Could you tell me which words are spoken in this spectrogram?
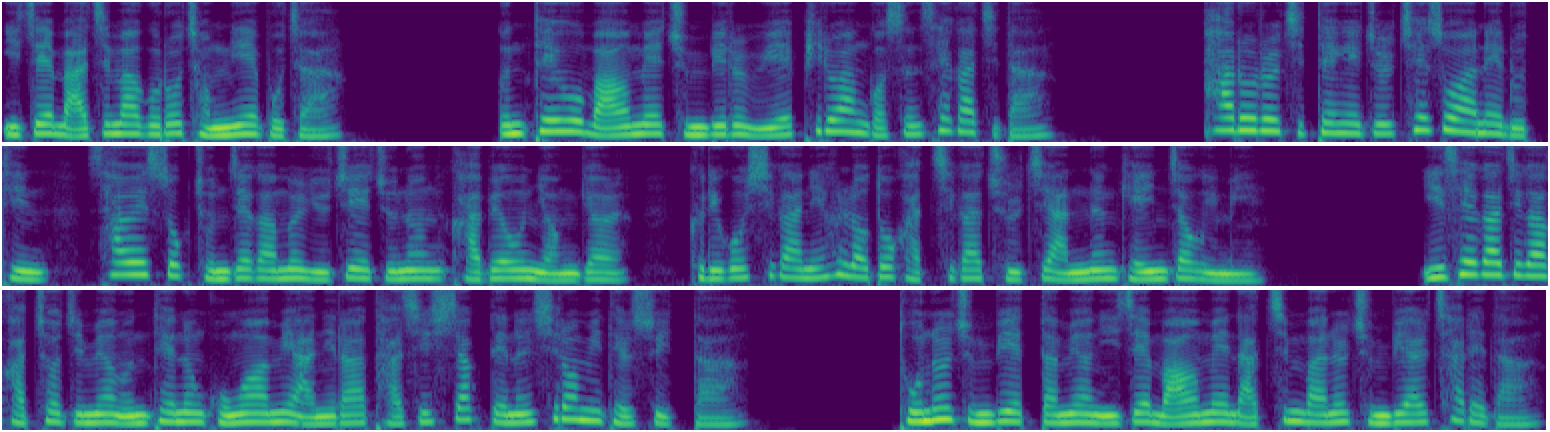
이제 마지막으로 정리해보자. 은퇴 후 마음의 준비를 위해 필요한 것은 세 가지다. 하루를 지탱해줄 최소한의 루틴, 사회 속 존재감을 유지해주는 가벼운 연결, 그리고 시간이 흘러도 가치가 줄지 않는 개인적 의미. 이 세 가지가 갖춰지면 은퇴는 공허함이 아니라 다시 시작되는 실험이 될 수 있다. 돈을 준비했다면 이제 마음의 나침반을 준비할 차례다.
